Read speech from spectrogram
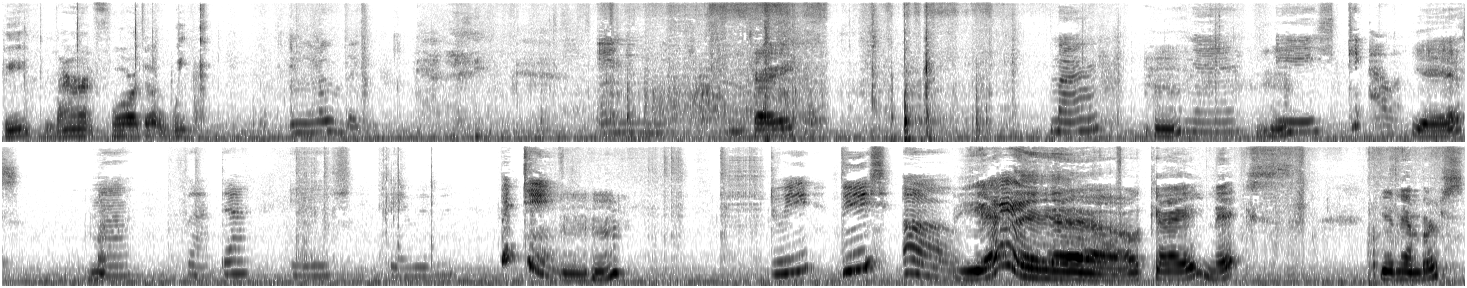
we learned for the week. Okay. My hmm name hmm. Yes. My father is. Fifteen. Mm-hmm. Three. Yeah. Okay. Next. Your numbers.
